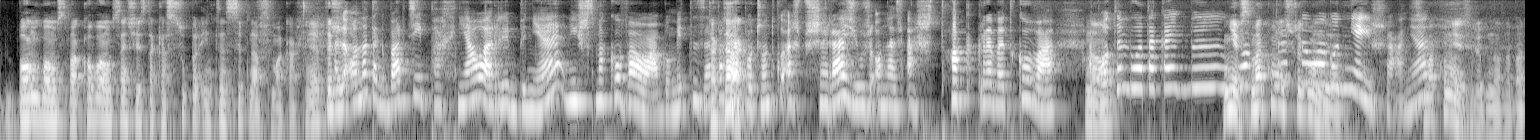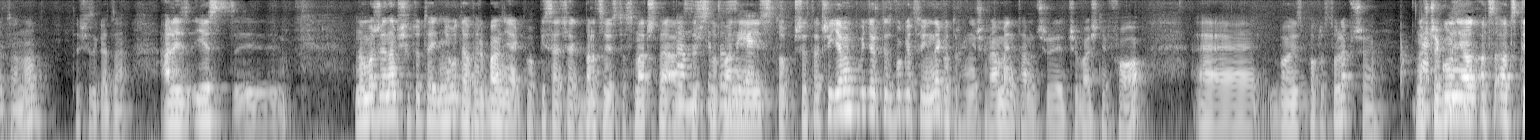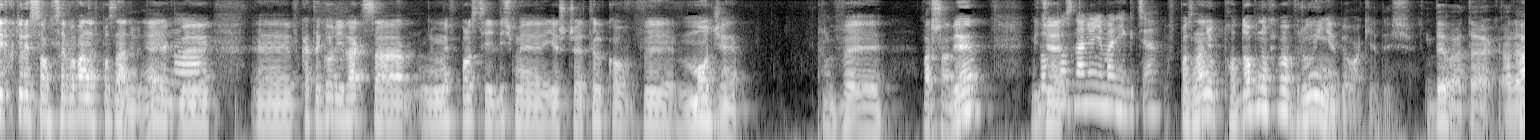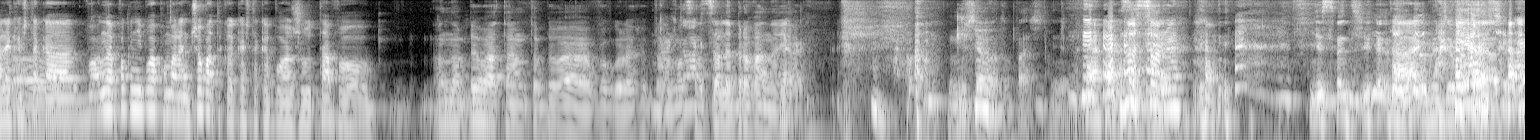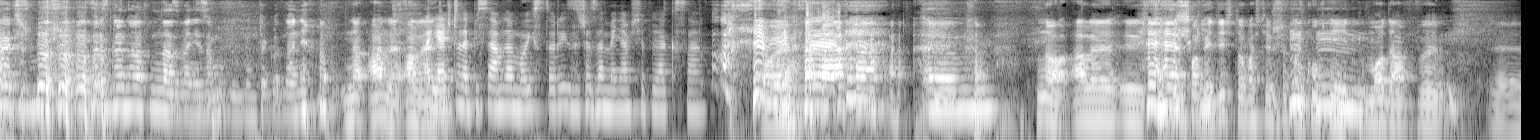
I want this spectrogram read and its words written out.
bombą smakową, w sensie jest taka super intensywna w smakach, nie? Też, Ale ona tak bardziej pachniała rybnie niż smakowała, bo mnie ten zapach tak. na początku aż przeraził, że ona jest aż tak krewetkowa, a No. potem była taka jakby Nie, w smaku nie szczególnie. łagodniejsza, nie? w smaku nie jest rybna za bardzo, no. To się zgadza. Ale jest... y, No może nam się tutaj nie uda werbalnie jakby opisać, jak bardzo jest to smaczne, ale to zdecydowanie zjeść. jest to. Znaczy ja bym powiedział, że to jest w ogóle co innego trochę niż ramen tam, czy, czy właśnie pho, bo jest po prostu lepsze. No Tak. szczególnie od, od, od tych, które są serwowane w Poznaniu, nie? Jakby No. e, w kategorii laksa my w Polsce jedliśmy jeszcze tylko w modzie w Warszawie, Bo w gdzie Poznaniu nie ma nigdzie. w Poznaniu podobno chyba w ruinie była kiedyś. Była, tak, ale, Ale to... jakaś taka, bo ona w ogóle nie była pomarańczowa, tylko jakaś taka była żółtawo Ona była tam, to była w ogóle chyba to mocno akcja? celebrowana Jak- jak... Musiało to paść. Nie, No sorry. nie sądziłem, Tak? że będzie Ja, choć- ja chociażby ze względu na tę nazwę nie zamówiłbym tego dania. No ale, ale. A ja jeszcze napisałam na moich stories, że zamieniam się w laksa. Em, No, ale y, chciałem powiedzieć, to właśnie szefem kuchni moda w, y,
